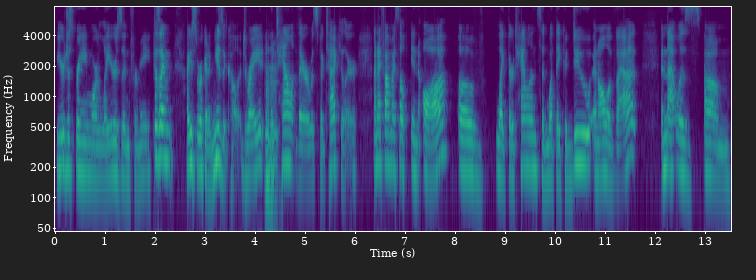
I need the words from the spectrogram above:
you're just bringing more layers in for me because I'm. I used to work at a music college, right? And Mhm. the talent there was spectacular, and I found myself in awe of like their talents and what they could do and all of that. And that was, um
